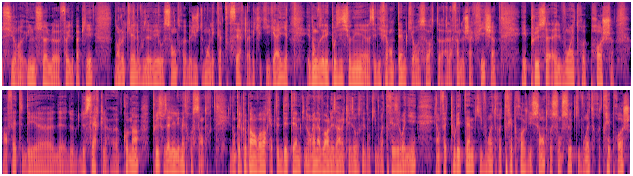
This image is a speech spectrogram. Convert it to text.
sur une seule feuille de papier dans lequel vous avez au centre ben, justement les quatre cercles avec l'ikigai. Et donc vous allez positionner euh, ces différents thèmes qui ressortent à la fin de chaque fiche. Et plus elles vont être proches en fait des, euh, de, cercles euh, communs, plus vous allez les mettre au centre. Et donc quelque part on va voir qu'il y a peut-être des thèmes qui n'ont rien à voir les uns avec les autres et donc ils vont être très éloignés. Et en fait tous les thèmes qui vont être très proches du centre sont ceux qui vont être très proches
